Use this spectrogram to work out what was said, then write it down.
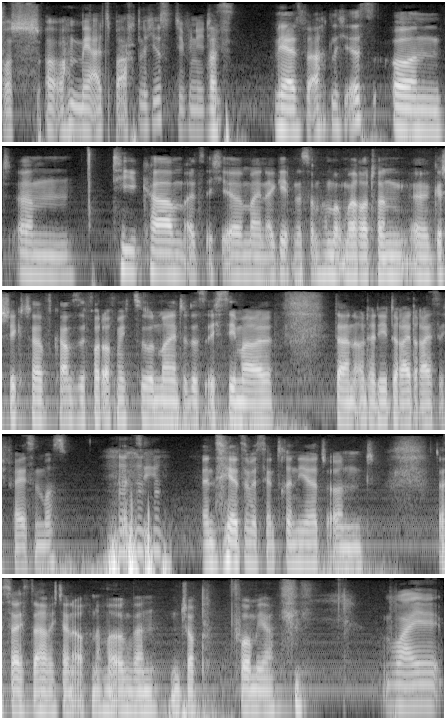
Was äh, mehr als beachtlich ist, definitiv. Was mehr als beachtlich ist. Und ähm, die kam, als ich ihr mein Ergebnis vom Hamburg-Marathon äh, geschickt habe, kam sie sofort auf mich zu und meinte, dass ich sie mal dann unter die 3,30 facen muss. Wenn sie wenn sie jetzt ein bisschen trainiert und das heißt, da habe ich dann auch nochmal irgendwann einen Job vor mir. Weil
